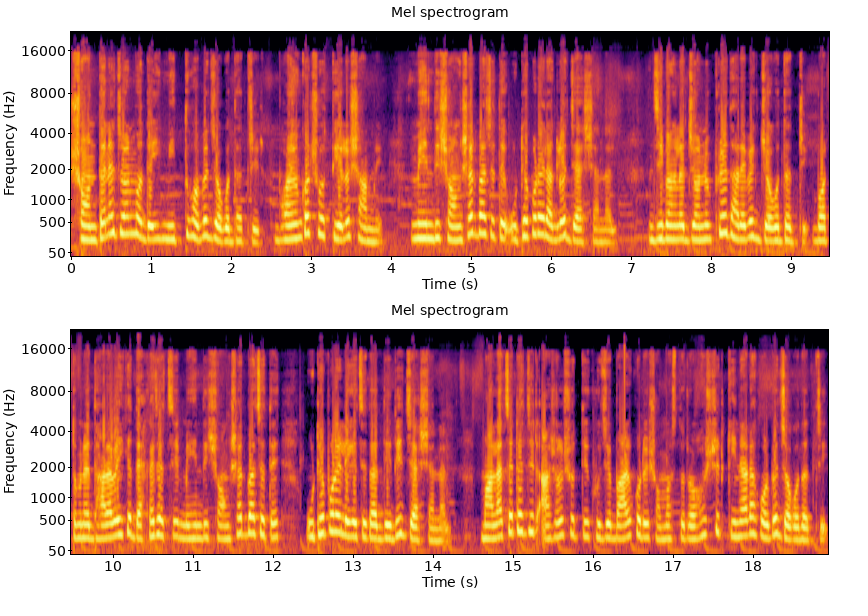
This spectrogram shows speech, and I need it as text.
সন্তানের জন্ম দেই মৃত্যু হবে জগদ্ধাত্রীর। ভয়ঙ্কর সত্যি এলো সামনে। মেহেন্দি সংসার বাঁচাতে উঠে পড়ে লাগল জ্যাস সান্যাল। জি বাংলার জনপ্রিয় ধারাবাহিক জগদ্ধাত্রী। বর্তমানে ধারাবাহিকে দেখা যাচ্ছে মেহেন্দি সংসার বাঁচাতে উঠে পড়ে লেগেছে তার দিদি জ্যাস সান্যাল। মালা চ্যাটার্জির আসল সত্যি খুঁজে বার করে সমস্ত রহস্যের কিনারা করবে জগদ্ধাত্রী।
